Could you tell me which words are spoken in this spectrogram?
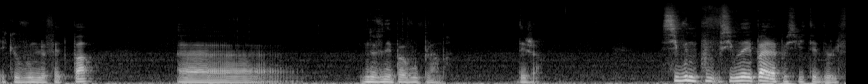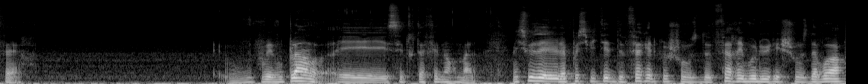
et que vous ne le faites pas, ne venez pas vous plaindre, déjà. Si vous, n'avez pas la possibilité de le faire, vous pouvez vous plaindre et c'est tout à fait normal. Mais si vous avez la possibilité de faire quelque chose, de faire évoluer les choses, d'avoir,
